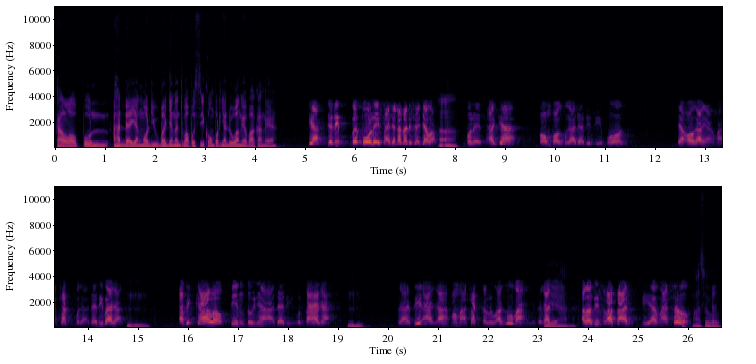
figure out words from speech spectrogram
kalaupun ada yang mau diubah jangan cuma posisi kompornya doang ya Pak Kang ya. Ya, jadi boleh saja kan tadi saya jawab. Heeh. Boleh saja kompor berada di timur. Ya orang yang masak berada di barat. Mm-mm. Tapi kalau pintunya ada di utara, Mhm. berarti arah memasak keluar rumah gitu kan. Iya. Kalau di selatan, dia masuk. Masuk.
